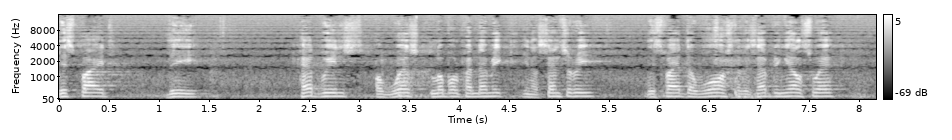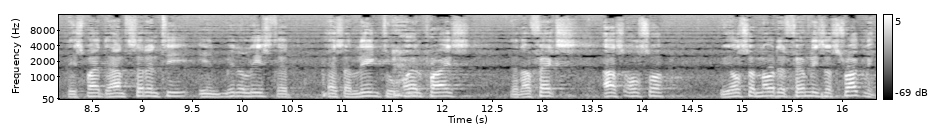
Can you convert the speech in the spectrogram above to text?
despite the headwinds of worst global pandemic in a century, despite the wars that is happening elsewhere, despite the uncertainty in Middle East that has a link to oil price that affects us also. We also know that families are struggling,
